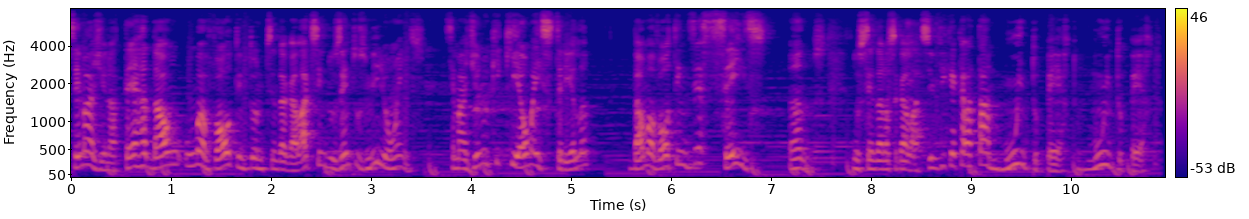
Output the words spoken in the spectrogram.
Você imagina, a Terra dá um, uma volta em torno do centro da galáxia em 200 milhões. Você imagina o que, que é uma estrela dar uma volta em 16 anos no centro da nossa galáxia. Significa que ela está muito perto, muito perto.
